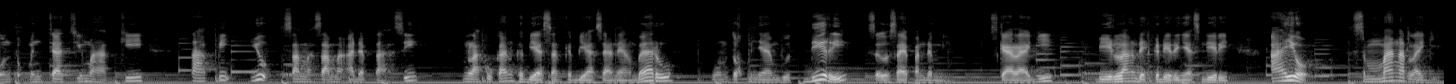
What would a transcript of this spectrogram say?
untuk mencaci maki, tapi yuk sama-sama adaptasi, melakukan kebiasaan-kebiasaan yang baru untuk menyambut diri seusai pandemi. Sekali lagi, bilang deh ke dirinya sendiri, ayo semangat lagi.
